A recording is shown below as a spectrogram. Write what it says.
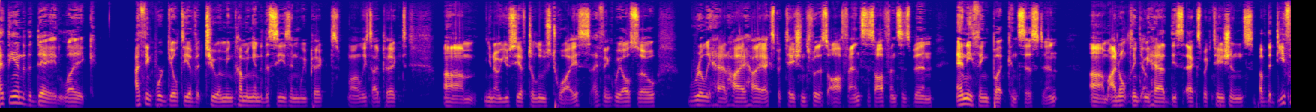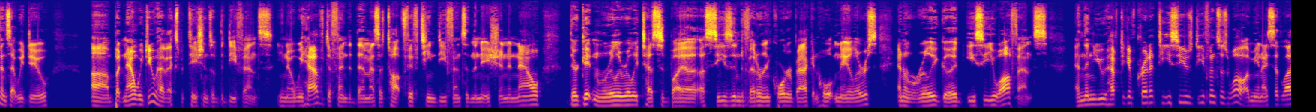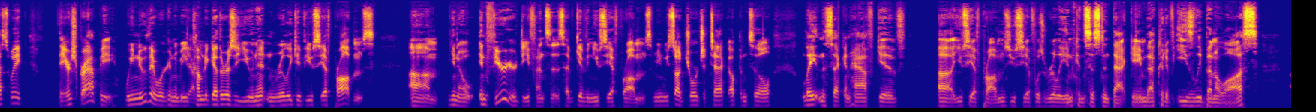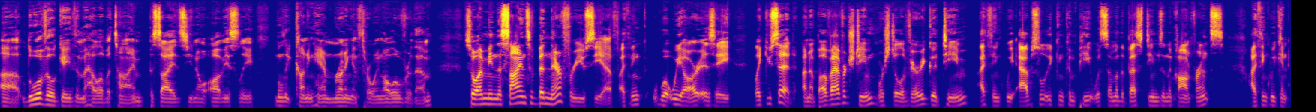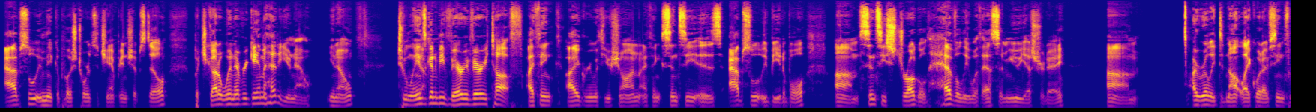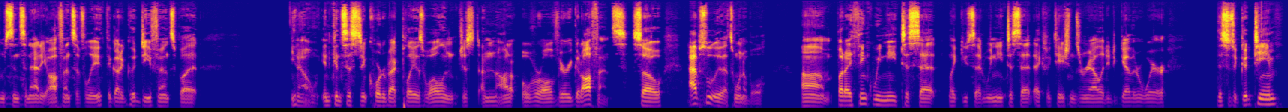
at the end of the day, like I think we're guilty of it too. I mean, coming into the season, we picked, well, at least I picked, um, you know, UCF to lose twice. I think we also really had high, high expectations for this offense. This offense has been anything but consistent. Um, I don't think yep. we had these expectations of the defense that we do, uh, but now we do have expectations of the defense. You know, we have defended them as a top 15 defense in the nation, and now they're getting really, really tested by a, a seasoned veteran quarterback in Holton Ahlers and a really good ECU offense. And then you have to give credit to ECU's defense as well. I mean, I said last week, they're scrappy. We knew they were going to be come together as a unit and really give UCF problems. Um, you know, inferior defenses have given UCF problems. I mean, we saw Georgia Tech up until late in the second half give uh, UCF problems. UCF was really inconsistent that game. That could have easily been a loss. Uh, Louisville gave them a hell of a time. Besides, you know, obviously Malik Cunningham running and throwing all over them. So, I mean, the signs have been there for UCF. I think what we are is a, like you said, an above average team. We're still a very good team. I think we absolutely can compete with some of the best teams in the conference. I think we can absolutely make a push towards the championship still, but you got to win every game ahead of you now. You know, Tulane's yeah. going to be very, very tough. I think I agree with you, Sean. I think Cincy is absolutely beatable. Um, Cincy struggled heavily with SMU yesterday. Um, I really did not like what I've seen from Cincinnati offensively. They got a good defense, but you know, inconsistent quarterback play as well, and just a not overall very good offense. So absolutely, that's winnable. Um, but I think we need to set, like you said, we need to set expectations and reality together where this is a good team,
